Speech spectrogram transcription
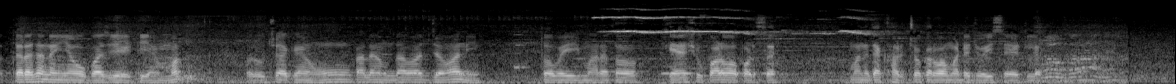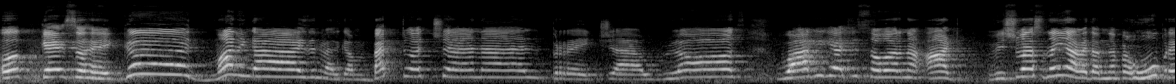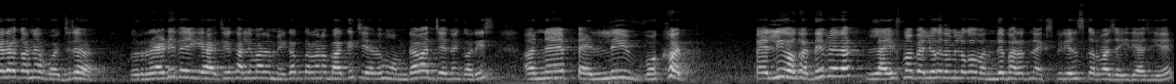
અત્યારે છે ને, અહીંયા ઊભા છીએ એટીએમમાં રૂચા કે હું કાલે અમદાવાદ જવાની, તો ભાઈ મારે તો કેશ ઉપાડવા પડશે. મને ત્યાં ખર્ચો કરવા માટે જોઈશે એટલે. Okay so hey good morning guys and welcome back to a channel Precha vlogs વાગી ગયા છે સવારના આઠ. વિશ્વાસ નહીં આવે તમને, પણ હું પ્રેરક અને વજ્ર રેડી થઈ ગયા છે. ખાલી મારે મેકઅપ કરવાનો બાકી છે. હવે હું અમદાવાદ જઈને કરીશ. અને પહેલી વખત પહેલી વખત નહીં પ્રેરક લાઈફમાં પહેલી વખત અમે લોકો વંદે ભારતનો એક્સપિરિયન્સ કરવા જઈ રહ્યા છીએ.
